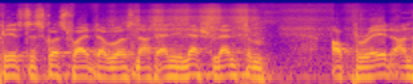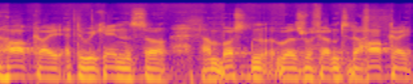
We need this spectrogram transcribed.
Please discuss why there was not any national anthem our parade on Hawkeye at the weekend. So Tom Buston was referring to the Hawkeye,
